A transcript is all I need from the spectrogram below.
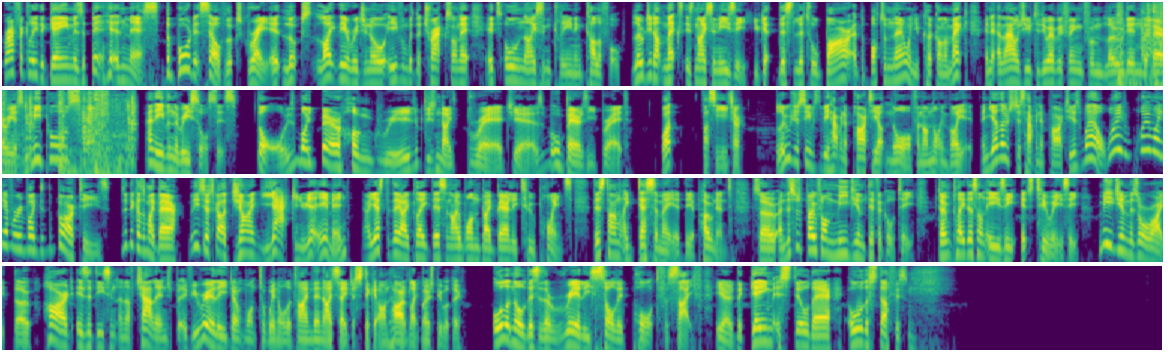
Graphically, the game is a bit hit and miss. The board itself looks great. It looks like the original, even with the tracks on it. It's all nice and clean and colourful. Loading up mechs is nice and easy. You get this little bar at the bottom there when you click on a mech, and it allows you to do everything from load in the various meeples and even the resources. Oh, is my bear hungry? Look at this nice bread. Yes, all bears eat bread. What? Fussy eater. Blue just seems to be having a party up north and I'm not invited. And Yellow's just having a party as well. Why why am I never invited to parties? Is it because of my bear? Well, he's just got a giant yak. Can you get him in? Now, yesterday I played this and I won by barely two points. This time I decimated the opponent. So, and this was both on medium difficulty. Don't play this on easy, it's too easy. Medium is alright though. Hard is a decent enough challenge, but if you really don't want to win all the time, then I say just stick it on hard like most people do all in all, this is a really solid port for Scythe. You know, the game is still there. All the stuff is.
